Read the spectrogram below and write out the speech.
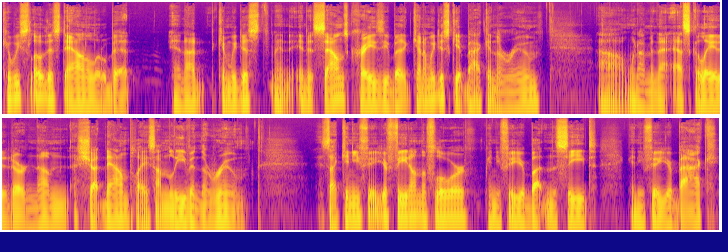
Can we slow this down a little bit? And I, can we just, and, and it sounds crazy, but can we just get back in the room? Uh, when I'm in that escalated or numb, shut down place, I'm leaving the room. It's like, can you feel your feet on the floor? Can you feel your butt in the seat? Can you feel your back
